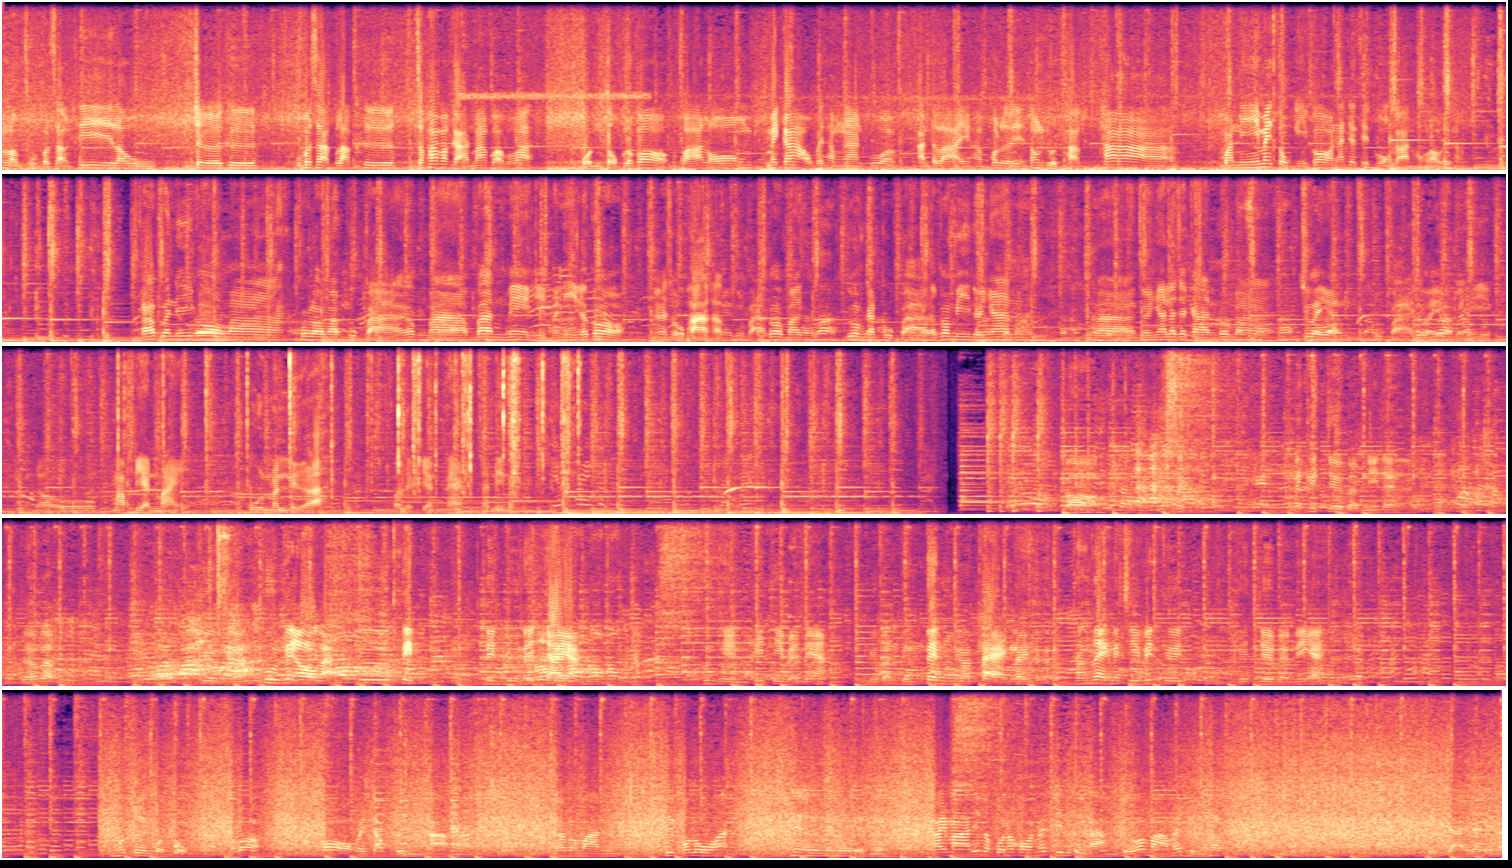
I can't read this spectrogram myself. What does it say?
ำหรับอุปสรรคที่เราเจอคืออุปสรรคหลักคือสภาพอากาศมากกว่าเพราะว่าฝนตกแล้วก็ฟ้าร้องไม่กล้าออกไปทำงานกลัวอันตรายครับ ก็เลยต้องหยุดพัก ถ้าวันนี้ไม่ตกอีกก็น่าจะเสร็จโครงการของเราเลยครับ ครับวันนี้ก็มาพวกเรามาปลูกป่าครับมาบ้านแม่เกตมณีแล้วก็แม่โสภาครับแม่ปลูกป่าก็มาร่วมกันปลูกป่า แล้วก็มีหน่วยงานอ่าหน่วยงานราชการก็มา ช่วยกันปลูกป่าด้วยครับวันนี้เรามาเปลี่ยนใหม่ ปูนมันเหลือ ก็เลยเปลี่ยนแผนสักนิดหนึง ก็รู้สึกไม่เคยเจอแบบนี้เลย แล้วแบบคือเหมือนพูดไม่ออกอะ คือติดติดอยู่ในใจอะเพิ่งเห็นพิธีแบบเนี้ยคือแบบตื่นเต้นเหงื่อแตกเลย ครั้งแรกในชีวิตคยเค ยเจอแบบนี้ไง เมื่อคืนฝนตก แล้วก็พ่อออกไปจับอึ่งอ่างมาได้ประมาณสิบกโลฮะนี่คือเมนูเด็ดเลยใครมาที่สกลนครไม่กินอึ่งอ่างถือว่ามาไม่ถึงครับติดใจแล้วเห็นไหม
